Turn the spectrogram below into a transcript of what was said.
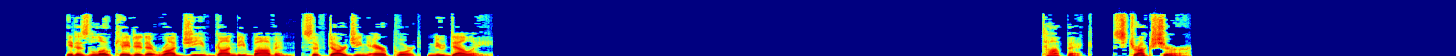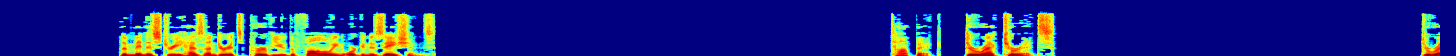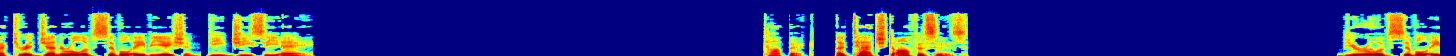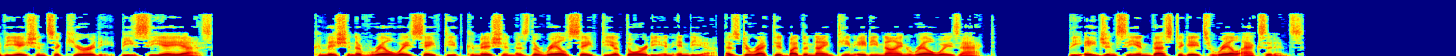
It is located at Rajiv Gandhi Bhavan, Safdarjung Airport, New Delhi. Structure The ministry has under its purview the following organizations. Directorates. Directorate General of Civil Aviation DGCA Topic Attached offices. Bureau of Civil Aviation Security BCAS Commission of Railway Safety Commission is the rail safety authority in India, as directed by the 1989 Railways Act. The agency investigates rail accidents.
